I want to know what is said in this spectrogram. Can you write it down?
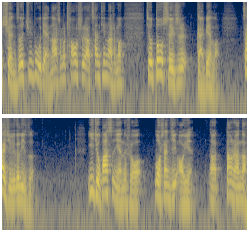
选择居住点呐、什么超市啊、餐厅啊，什么，就都随之改变了。再举一个例子，一九八四年的时候，洛杉矶奥运啊，当然呢，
